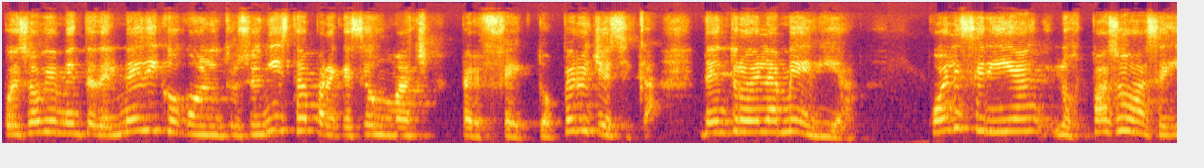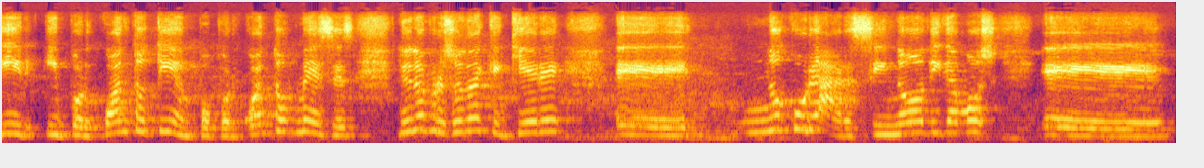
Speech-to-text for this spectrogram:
pues obviamente del médico con el nutricionista para que sea un match perfecto. Pero Jessica, dentro de la media, ¿cuáles serían los pasos a seguir y por cuánto tiempo, por cuántos meses de una persona que quiere eh, no curar, sino, digamos, eh,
